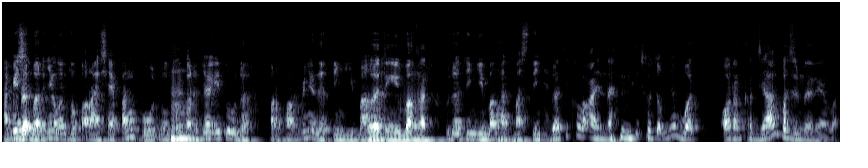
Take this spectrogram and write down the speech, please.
Tapi Udah- sebenarnya untuk Core i7 pun untuk Hmm. kerja itu udah performanya udah tinggi Udah banget. tinggi banget. Udah tinggi banget pastinya. Berarti kalau i9 ini cocoknya buat orang kerja apa sebenarnya Pak?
